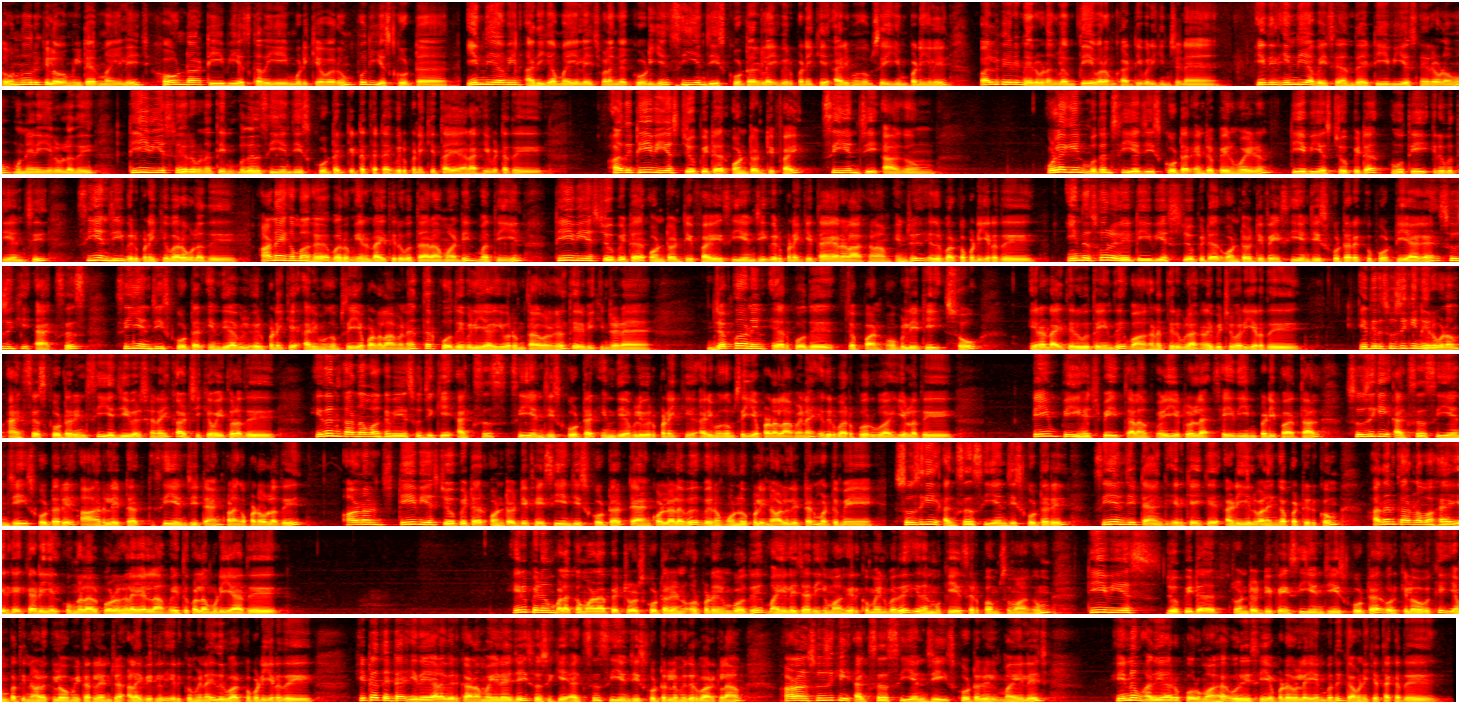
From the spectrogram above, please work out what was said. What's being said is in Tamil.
தொண்ணூறு கிலோமீட்டர் மைலேஜ் ஹோண்டா டிவிஎஸ் கதையை முடிக்க வரும் புதிய ஸ்கூட்டர் இந்தியாவின் அதிக மைலேஜ் வழங்கக்கூடிய சிஎன்ஜி ஸ்கூட்டர்களை விற்பனைக்கு அறிமுகம் செய்யும் பணிகளில் பல்வேறு நிறுவனங்களும் தீவிரம் காட்டி வருகின்றன. இதில் இந்தியாவை சேர்ந்த டிவிஎஸ் நிறுவனமும் முன்னணியில் உள்ளது. டிவிஎஸ் நிறுவனத்தின் முதல் சிஎன்ஜி ஸ்கூட்டர் கிட்டத்தட்ட விற்பனைக்கு தயாராகிவிட்டது. அது TVS Jupiter one twenty five CNG ஆகும். உலகின் முதல் சிஎன்ஜி ஸ்கூட்டர் என்ற பெருமையுடன் டிவிஎஸ் ஜூபிட்டர் நூற்றி இருபத்தி அஞ்சு சிஎன்ஜி விற்பனைக்கு வர உள்ளது. அநேகமாக வரும் இரண்டாயிரத்தி இருபத்தாறாம் ஆண்டின் மத்தியில் TVS Jupiter one twenty five CNG விற்பனைக்கு தயாராகலாம் என்று எதிர்பார்க்கப்படுகிறது. இந்த சூழலில் TVS Jupiter one twenty five CNG ஸ்கூட்டருக்கு போட்டியாக சுசுகி ஆக்சஸ் சிஎன்ஜி ஸ்கூட்டர் இந்தியாவில் விற்பனைக்கு அறிமுகம் செய்யப்படலாம் என தற்போது வெளியாகி வரும் தகவல்கள் தெரிவிக்கின்றன. ஜப்பானின் தற்போது ஜப்பான் மொபிலிட்டி ஷோ இரண்டாயிரத்தி இருபத்தைந்து வாகன திருவிழா நடைபெற்று வருகிறது. இதில் சுசுகி நிறுவனம் ஆக்சஸ் ஸ்கூட்டரின் சிஎன்ஜி வெர்ஷனை காட்சிக்கு வைத்துள்ளது. இதன் காரணமாகவே சுஜுகி ஆக்சஸ் சிஎன்ஜி ஸ்கூட்டர் இந்தியாவில் விற்பனைக்கு அறிமுகம் செய்யப்படலாம் என எதிர்பார்ப்பு உருவாகியுள்ளது. டீம் பிஹெச்பி தளம் வெளியிட்டுள்ள செய்தியின்படி பார்த்தால் சுசுகி ஆக்சஸ் சிஎன்ஜி ஸ்கூட்டரில் ஆறு லிட்டர் சிஎன்ஜி டேங்க் வழங்கப்பட உள்ளது. ஆனால் TVS Jupiter one twenty five CNG scooter tank கொள்ளளவு வெறும் ஒன்று புள்ளி நாலு லிட்டர் மட்டுமே. சுசுகி அக்சஸ் சிஎன்ஜி ஸ்கூட்டரில் சிஎன்ஜி டேங்க் இருக்கைக்கு அடியில் வழங்கப்பட்டிருக்கும். அதன் காரணமாக இருக்கைக்கு அடியில் உங்களால் பொருள்களை எல்லாம் வைத்துக்கொள்ள முடியாது. இருப்பினும் வழக்கமான பெட்ரோல் ஸ்கூட்டரின் உட்படும் போது மைலேஜ் அதிகமாக இருக்கும் என்பது இதன் முக்கிய சிறப்பம்சமாகும். TVS Jupiter one twenty five CNG scooter ஒரு கிலோவுக்கு எண்பத்தி நாலு கிலோமீட்டர் என்ற அளவில் இருக்கும் என எதிர்பார்க்கப்படுகிறது. கிட்டத்தட்ட இதே அளவிற்கான மைலேஜை சுசுகி அக்சஸ் சிஎன்ஜி ஸ்கூட்டரிலும் எதிர்பார்க்கலாம். ஆனால் சுசுகி அக்சஸ் சிஎன்ஜி ஸ்கூட்டரில் மைலேஜ் இன்னும் அதிகாரப்பூர்வமாக உறுதி செய்யப்படவில்லை என்பது கவனிக்கத்தக்கது.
